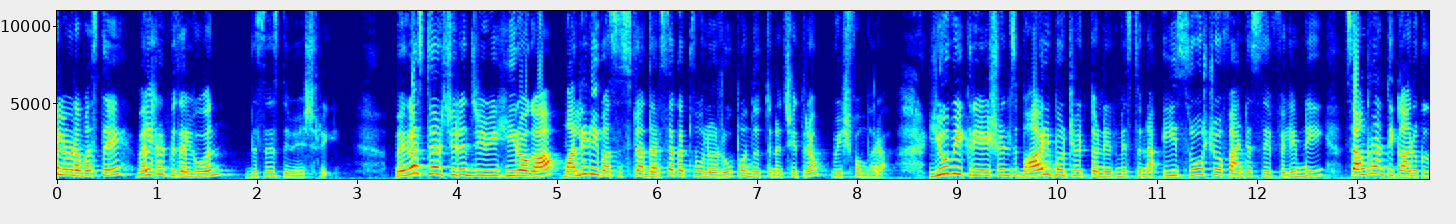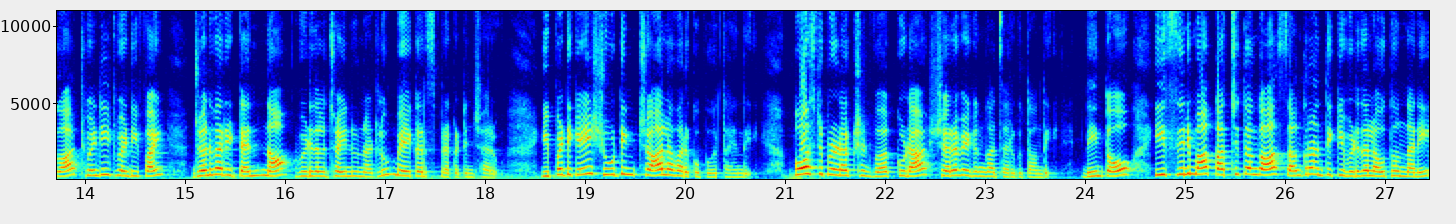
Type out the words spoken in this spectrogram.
హలో నమస్తే. Welcome to Telugu one. This is దివేశ్రీ మెగాస్టార్ చిరంజీవి హీరోగా మల్లిడి వశిష్ట దర్శకత్వంలో రూపొందుతున్న చిత్రం విశ్వంభర. యూవీ క్రియేషన్స్ భారీ బడ్జెట్తో నిర్మిస్తున్న ఈ సోషో ఫ్యాంటసీ ఫిలింని సంక్రాంతి కానుకగా ట్వంటీ ట్వంటీ ఫైవ్ జనవరి టెన్త్న విడుదల చేయనున్నట్లు మేకర్స్ ప్రకటించారు. ఇప్పటికే షూటింగ్ చాలా వరకు పూర్తయింది. పోస్ట్ ప్రొడక్షన్ వర్క్ కూడా శరవేగంగా జరుగుతోంది. దీంతో ఈ సినిమా ఖచ్చితంగా సంక్రాంతికి విడుదలవుతోందని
